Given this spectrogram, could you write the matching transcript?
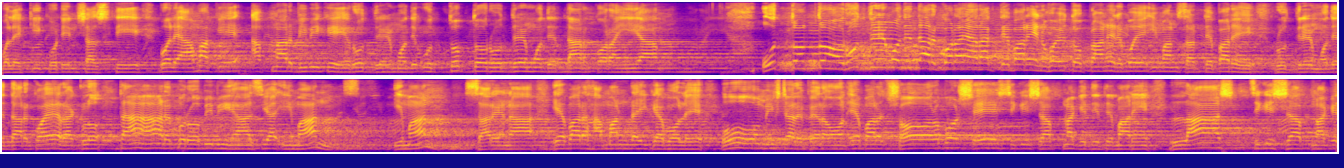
বলে, কি কঠিন শাস্তি? বলে, আমাকে আপনার বিবিকে রৌদ্রের মধ্যে, উত্তপ্ত রৌদ্রের মধ্যে দাঁড় করাইয়া উত্তপ্ত রুদ্রের মধ্যে দাঁড় করায়া রাখতে পারেন, হয়তো প্রাণের বয়ে ইমান সারতে পারে। রুদ্রের মধ্যে দাঁড় করায় রাখল তারপর বিবি আসিয়া ইমান ইমান সারে না। এবার হামান্ডাইকে বলে, ও মিস্টার ফেরাউন, এবার সর্বশেষ চিকিৎসা আপনাকে দিতে পারি, লাশ চিকিৎসা আপনাকে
